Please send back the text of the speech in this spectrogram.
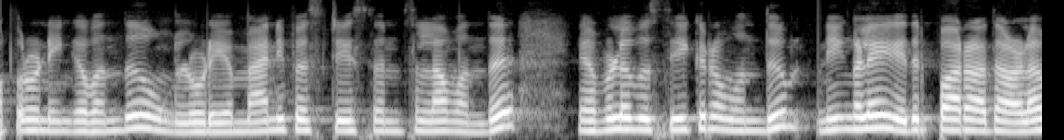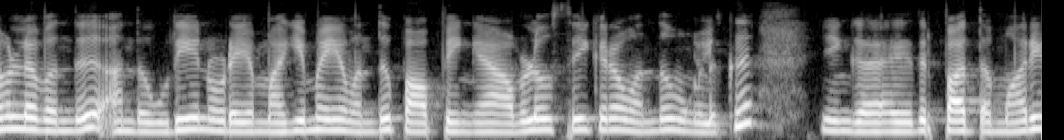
அப்புறம் நீங்கள் வந்து உங்களுடைய மேனிஃபெஸ்டேஷன்ஸ்லாம் வந்து எவ்வளவு சீக்கிரம் வந்து நீங்களே எதிர்பாராத அளவில் வந்து அந்த உதயனுடைய மகிமையை வந்து பார்ப்பீங்க. அவ்வளோ சீக்கிரம் வந்து உங்களுக்கு நீங்கள் எதிர்பார்த்த மாதிரி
